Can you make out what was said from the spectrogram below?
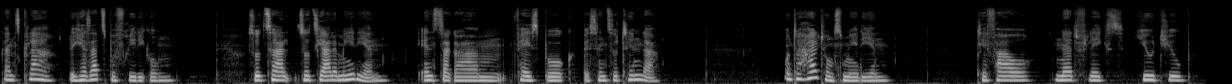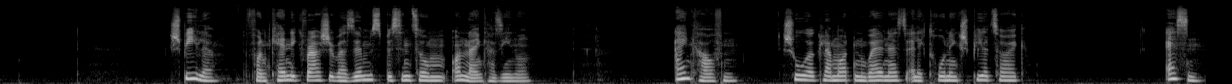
Ganz klar, durch Ersatzbefriedigung. Sozial soziale Medien, Instagram, Facebook bis hin zu Tinder. Unterhaltungsmedien, TV, Netflix, YouTube. Spiele, von Candy Crush über Sims bis hin zum Online-Casino. Einkaufen, Schuhe, Klamotten, Wellness, Elektronik, Spielzeug. Essen.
